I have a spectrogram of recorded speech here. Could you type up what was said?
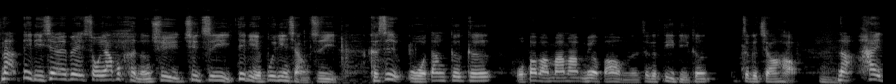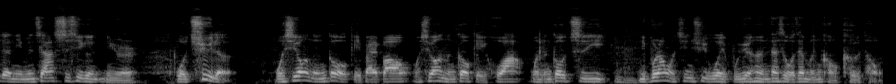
那弟弟现在被收押，不可能去去质疑，弟弟也不一定想质疑。可是我当哥哥，我爸爸妈妈没有把我们的这个弟弟跟这个教好，那害得你们家失去一个女儿。我去了，我希望能够给白包，我希望能够给花，我能够致意。你不让我进去，我也不怨恨，但是我在门口磕头。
